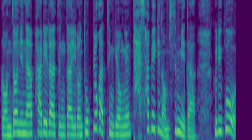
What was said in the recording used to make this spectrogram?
런던이나 파리라든가 이런 도쿄 같은 경우엔 다 400이 넘습니다. 그리고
